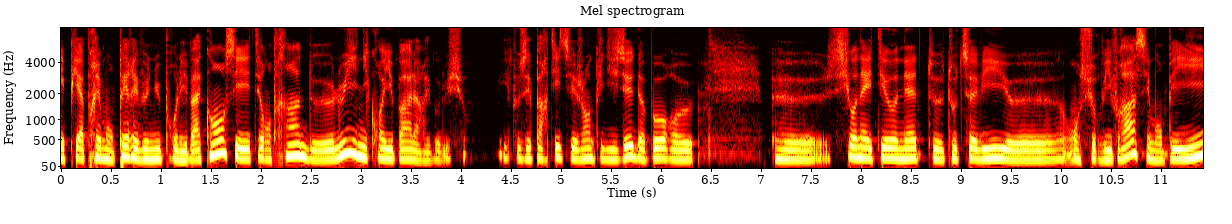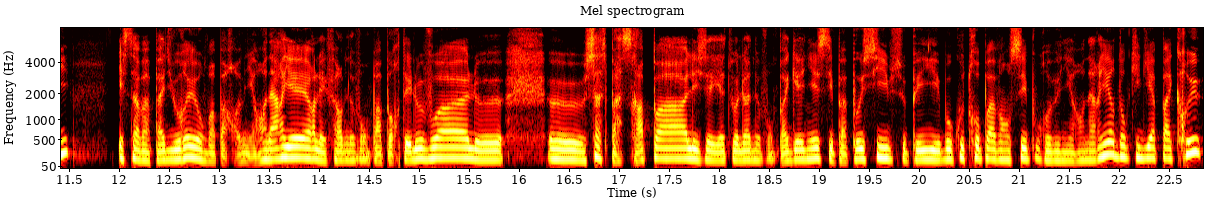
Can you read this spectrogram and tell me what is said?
Et puis après, mon père est venu pour les vacances et était en train de. Lui, il n'y croyait pas à la révolution. Il faisait partie de ces gens qui disaient d'abord. si on a été honnête toute sa vie, on survivra, c'est mon pays. Et ça va pas durer, on va pas revenir en arrière, les femmes ne vont pas porter le voile, euh, euh, ça se passera pas, les ayatollahs ne vont pas gagner, c'est pas possible, ce pays est beaucoup trop avancé pour revenir en arrière, donc il n'y a pas cru,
